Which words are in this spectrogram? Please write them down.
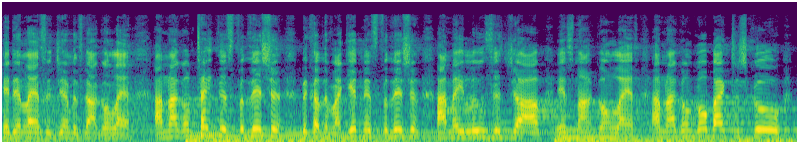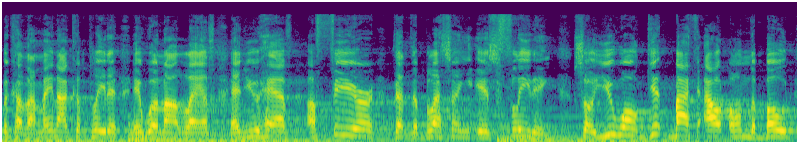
It didn't last with Jim. It's not going to last. I'm not going to take this position because if I get in this position, I may lose this job. It's not going to last. I'm not going to go back to school because I may not complete it. It will not last. And you have a fear that the blessing is fleeting. So you won't get back out on the boat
